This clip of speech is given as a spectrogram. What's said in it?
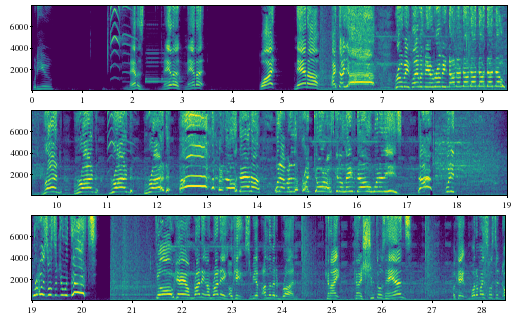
What do you? Nana's Nana Nana. What? Nana! I thought you. Ah! Ruby, play with me, Ruby! No, no, no, no, no, no, no! Run! Run! Run! Run! Ah! No, Nana! What happened to the front door? I was gonna leave. No, what are these? Ah! What did? What am I supposed to do with that? Okay, I'm running. I'm running. Okay, so we have unlimited run. Can I? Can I shoot those hands? Okay, what am I supposed to?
